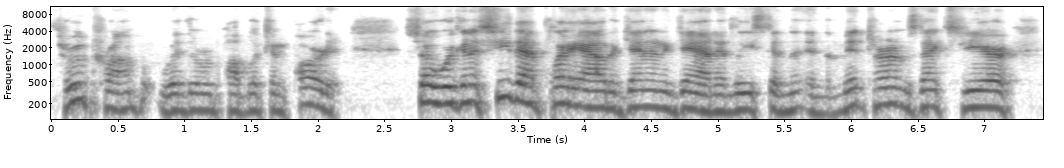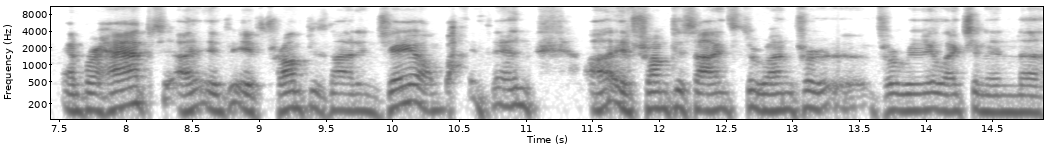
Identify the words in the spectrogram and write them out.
through Trump with the Republican Party. So we're going to see that play out again and again, at least in the, in the midterms next year. And perhaps uh, if, if Trump is not in jail by then, uh, if Trump decides to run for, for reelection in uh,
